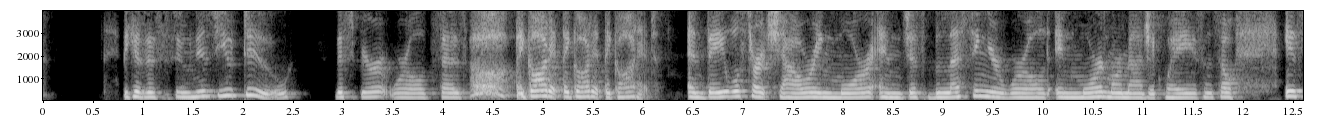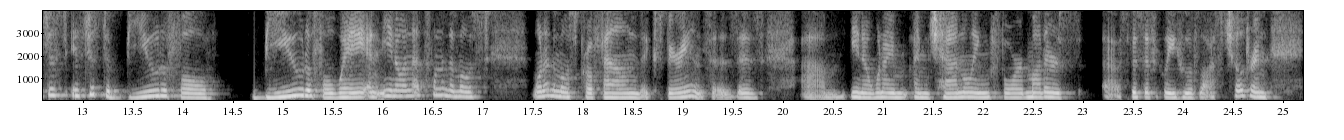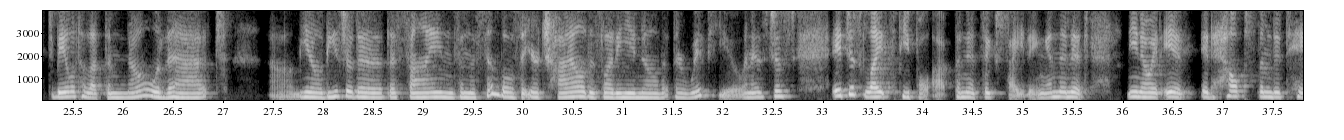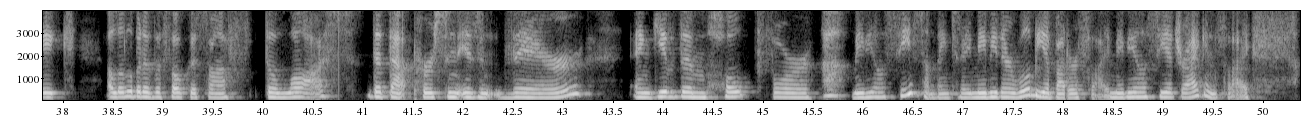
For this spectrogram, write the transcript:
Because as soon as you do, the spirit world says, oh, they got it, they got it, they got it. And they will start showering more and just blessing your world in more and more magic ways. And so it's just, it's just a beautiful, beautiful way. And, you know, and that's one of the most, one of the most profound experiences is, um, you know, when I'm, I'm channeling for mothers uh, specifically who have lost children to be able to let them know that um, you know these are the the signs and the symbols that your child is letting you know that they're with you. And it's just it just lights people up and it's exciting. And then it you know it it it helps them to take a little bit of the focus off the loss that that person isn't there and give them hope for oh, maybe I'll see something today. Maybe there will be a butterfly. Maybe I'll see a dragonfly.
